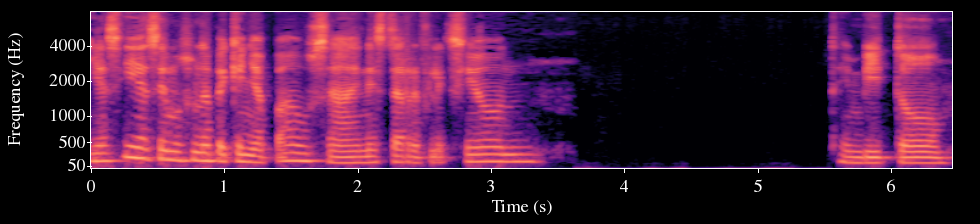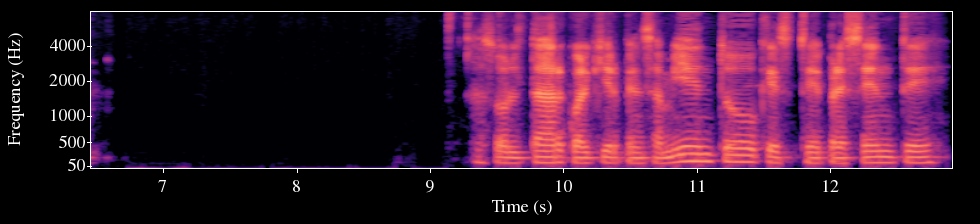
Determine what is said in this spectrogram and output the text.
Y así hacemos una pequeña pausa en esta reflexión. Te invito a soltar cualquier pensamiento que esté presente.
